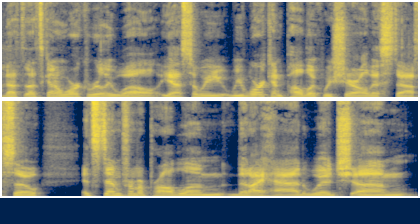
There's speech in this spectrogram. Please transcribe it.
that's that's gonna work really well. Yeah, so we we work in public. We share all this stuff. So it stemmed from a problem that I had, which um,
